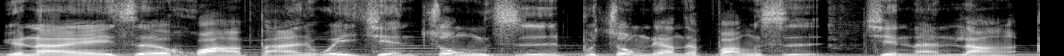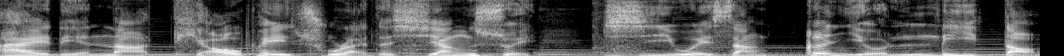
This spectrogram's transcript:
原来这化繁为简、种植不重量的方式，竟然让艾莲娜调配出来的香水气味上更有力道，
